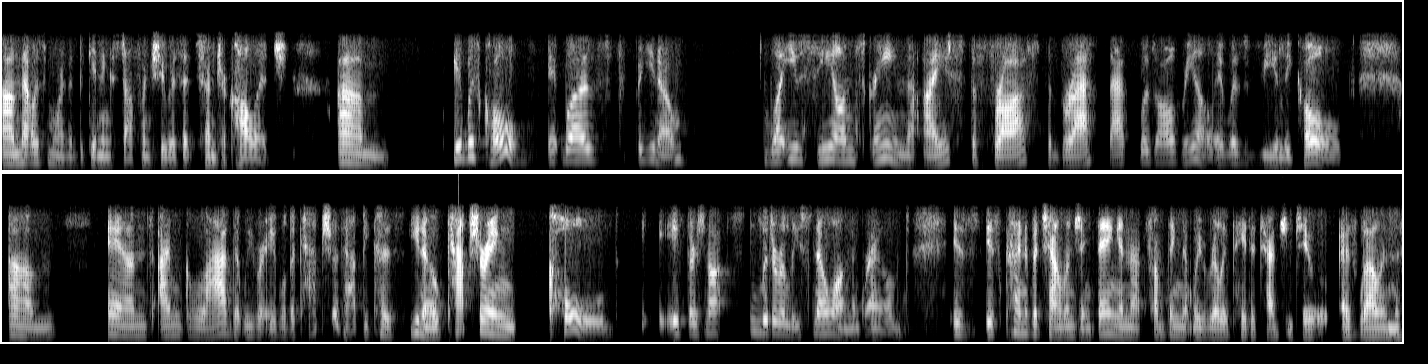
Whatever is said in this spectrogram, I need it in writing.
Um, that was more the beginning stuff when she was at Centre College. Um, it was cold. It was, you know, what you see on screen the ice, the frost, the breath that was all real. It was really cold. Um, and I'm glad that we were able to capture that because, you know, capturing cold if there's not literally snow on the ground is is kind of a challenging thing and that's something that we really paid attention to as well in the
